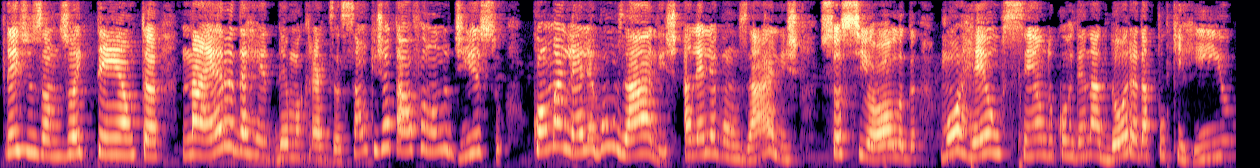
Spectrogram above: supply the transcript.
desde os anos 80, na era da democratização, que já estava falando disso como a Lélia Gonzalez. A Lélia Gonzalez, socióloga, morreu sendo coordenadora da PUC Rio.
